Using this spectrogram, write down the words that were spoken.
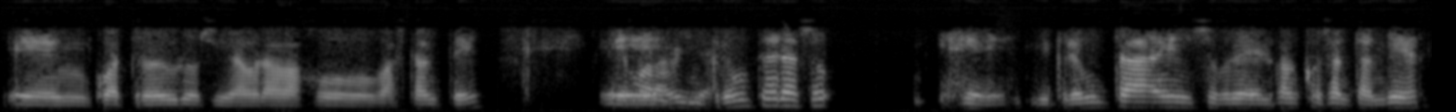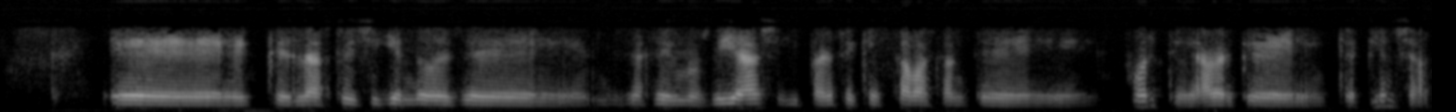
en cuatro euros y ahora bajó bastante. Eh, mi pregunta era mi pregunta es sobre el Banco Santander, que la estoy siguiendo desde, hace unos días y parece que está bastante fuerte. A ver qué, piensa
